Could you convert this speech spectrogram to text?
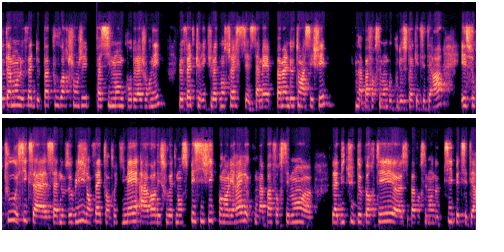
notamment le fait de pas pouvoir changer facilement au cours de la journée, le fait que les culottes menstruelles, ça met pas mal de temps à sécher on n'a pas forcément beaucoup de stock, etc. Et surtout aussi que ça, ça nous oblige en fait entre guillemets à avoir des sous-vêtements spécifiques pendant les règles qu'on n'a pas forcément euh, l'habitude de porter, euh, c'est pas forcément notre type, etc.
